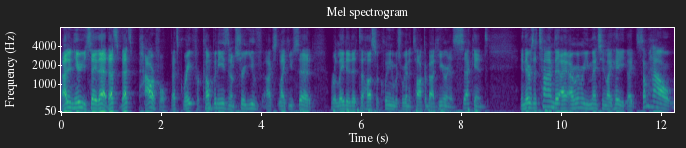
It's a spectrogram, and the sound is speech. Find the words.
I didn't hear you say that. That's that's powerful. That's great for companies, and I'm sure you've, like you said, related it to Hustle Clean, which we're going to talk about here in a second. And there was a time that I, I remember you mentioned, like, hey, like somehow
